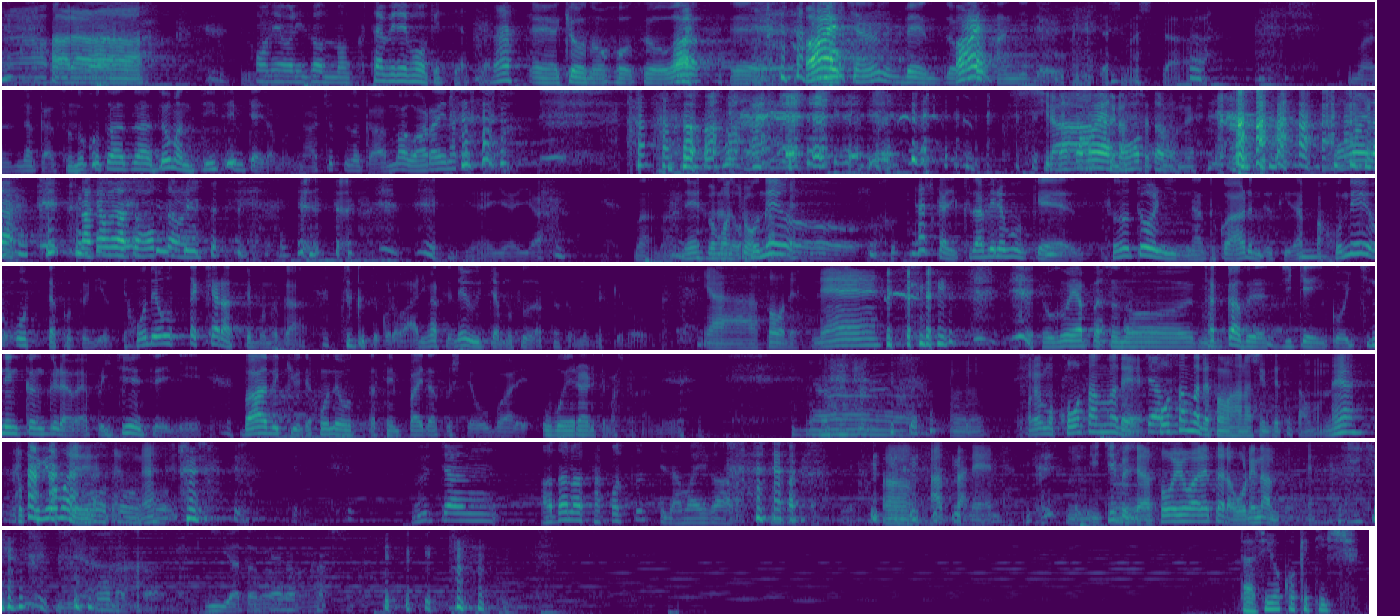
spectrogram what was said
ああら骨折り損のくたびれ儲けってやつだな。えー今日の放送は、えー、おい。ゆうちゃん、ベン、ゾウおい。3人でお送りいたしました。まあ、なんかそのことわざはゾウマの人生みたいだもんな。ちょっとなんかあんま笑えなかったわ。しらーってなっちゃったもんね。お前だ。仲間だと思ったのに。いやいやいや。まあまあね、ね。骨を、確かにくだびれ儲け、その通りなところはあるんですけど、やっぱ骨を折ったことによって、骨を折ったキャラってものがつくところはありますよね。うーちゃんもそうだったと思うんですけど。いやーそうですね。僕もやっぱそのサッカー部で事件以降1年間ぐらいはやっぱ1年生にバーベキューで骨を折った先輩だとして覚え覚えられてましたからね。あうん。俺も高3まで高3までその話出てたもんね。卒業まで出ーそうてたよそうねそううーちゃんあだ名鎖骨って名前がなかったっけうんあったね、うん 一部じゃそう言われたら俺なんだよね。そうだったいいやだなめっちゃ懐かしい。ラジオコケティッシュ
